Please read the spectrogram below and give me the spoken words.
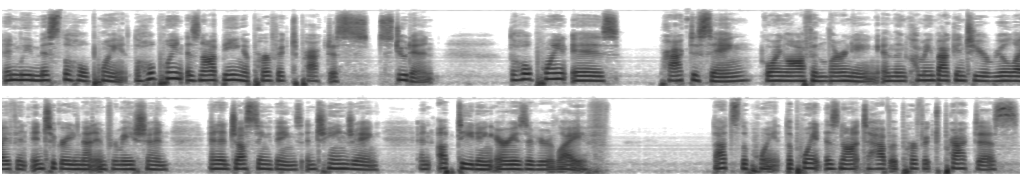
and we miss the whole point. The whole point is not being a perfect practice student. The whole point is practicing, going off and learning, and then coming back into your real life and integrating that information and adjusting things and changing and updating areas of your life. That's the point. The point is not to have a perfect practice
